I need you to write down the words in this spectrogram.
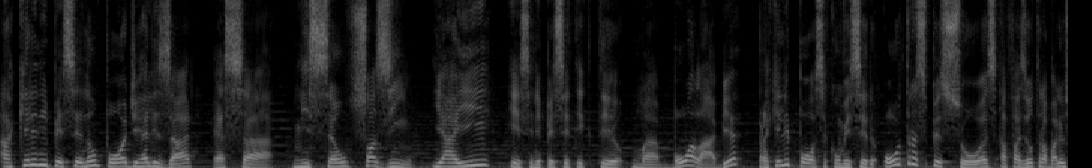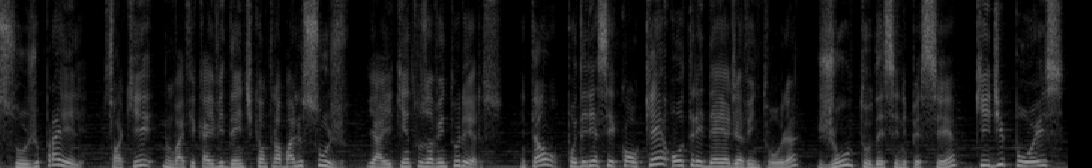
aquele NPC não pode realizar essa missão sozinho. E aí, esse NPC tem que ter uma boa lábia para que ele possa convencer outras pessoas a fazer o trabalho sujo para ele. Só que não vai ficar evidente que é um trabalho sujo. E aí que entra os aventureiros. Então, poderia ser qualquer outra ideia de aventura junto desse NPC que depois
